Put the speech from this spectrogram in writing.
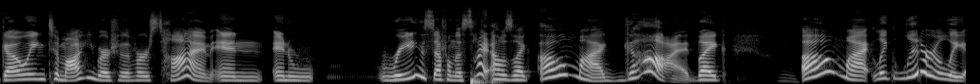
going to Mockingbird for the first time and and reading stuff on the site, I was like, oh my God. Like oh my like literally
